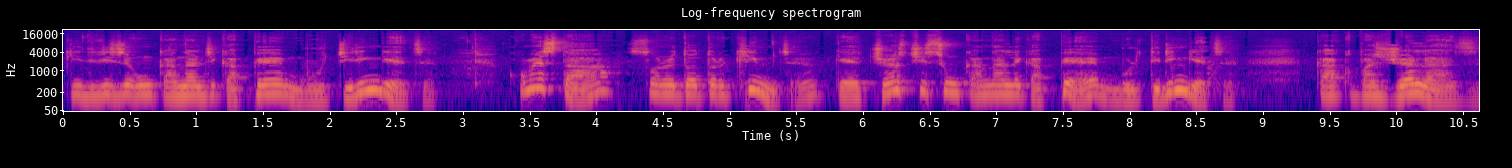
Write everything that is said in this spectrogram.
que dirige um canal de café multilingues. Como está? Sou o Dr. Kimz, que justiça um canal de café multilingues. как пожелать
